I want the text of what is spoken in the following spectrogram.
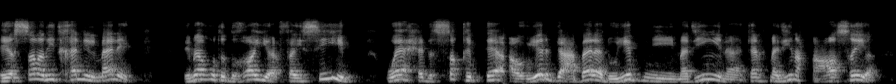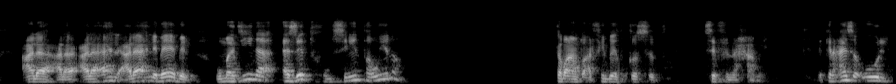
هي الصلاة دي تخلي الملك دماغه تتغير فيسيب واحد السقي بتاعه يرجع بلده يبني مدينة كانت مدينة عاصية على على على أهل على أهل بابل ومدينة اذتهم سنين طويلة. طبعا أنتوا عارفين بقية قصة سفر نحاميه. لكن عايز أقول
